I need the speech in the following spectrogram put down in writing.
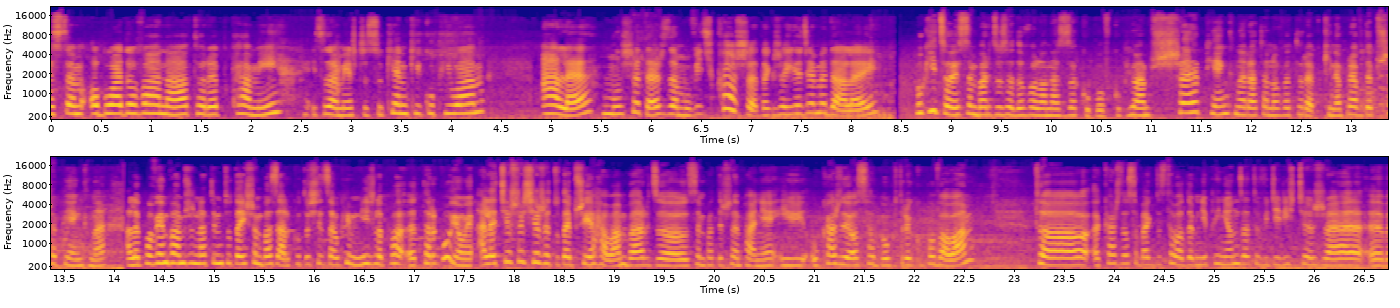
Jestem obładowana torebkami i co tam jeszcze? Sukienki kupiłam, ale muszę też zamówić kosze, także jedziemy dalej. Póki co jestem bardzo zadowolona z zakupów. Kupiłam przepiękne ratanowe torebki, naprawdę przepiękne, ale powiem Wam, że na tym tutejszym bazarku to się całkiem nieźle targują. Ale cieszę się, że tutaj przyjechałam, bardzo sympatyczne panie i u każdej osoby, u której kupowałam, to każda osoba, jak dostała ode mnie pieniądze, to widzieliście, że e,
